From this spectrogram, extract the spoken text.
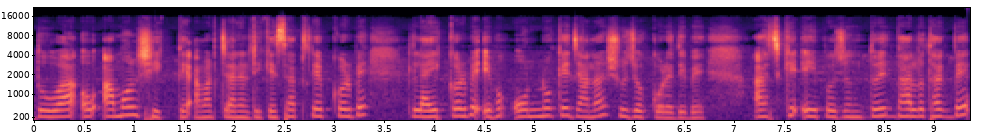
দোয়া ও আমল শিখতে আমার চ্যানেলটিকে সাবস্ক্রাইব করবে, লাইক করবে এবং অন্যকে জানার সুযোগ করে দেবে। আজকে এই পর্যন্তই। ভালো থাকবে।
